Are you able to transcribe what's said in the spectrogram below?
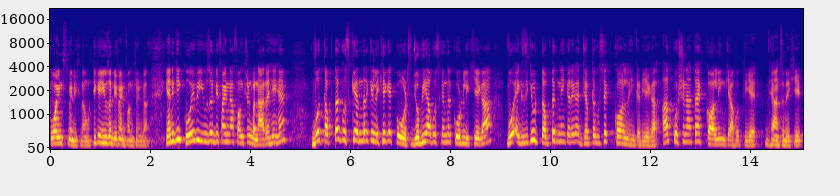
पॉइंट्स में लिख रहा हूँ, ठीक है? यूज़र डिफाइंड फ़ंक्शन का। यानी कि कोई भी यूज़र डिफाइंड आप फ़ंक्शन बना रहे हैं, वो तब तक उसके अंदर के लिखे गए कोड्स जो भी आप उसके अंदर कोड लिखिएगा, वो एग्जीक्यूट तब तक नहीं करेगा, जब तक उसे कॉल नहीं करिएगा। अब क्वेश्चन आता है कॉलिंग क्या होती है? ध्यान से देखिए।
